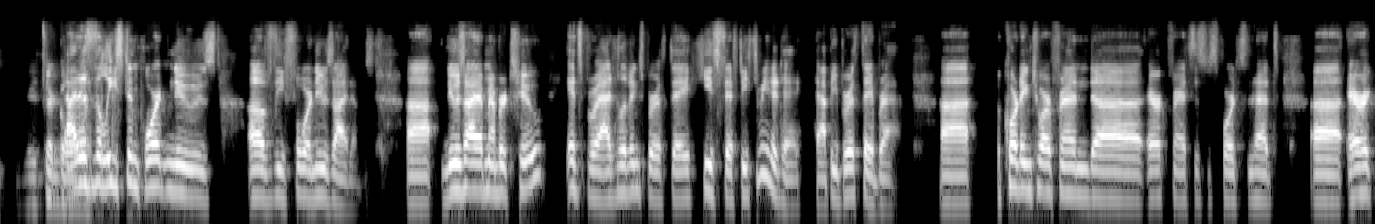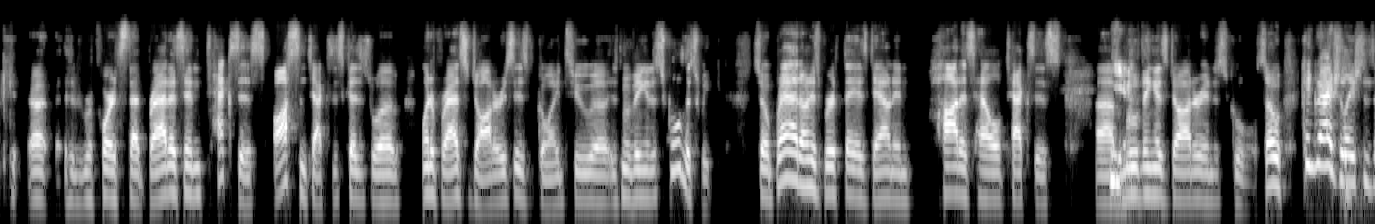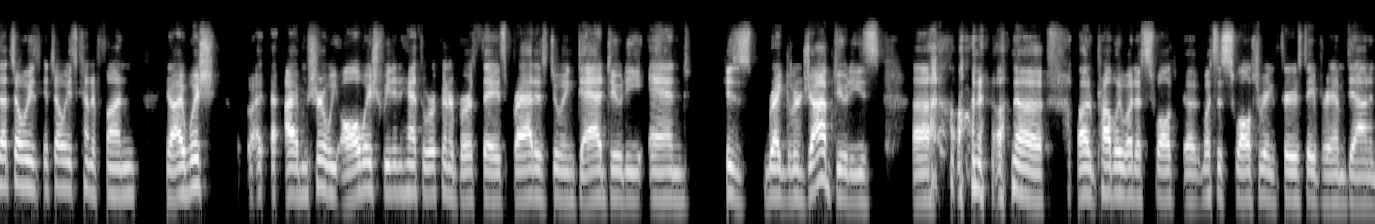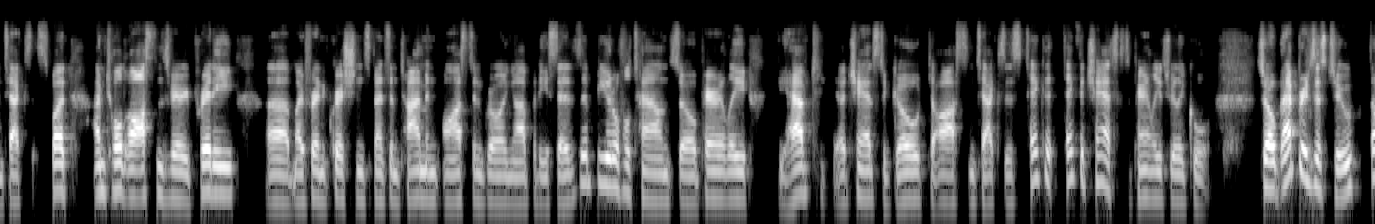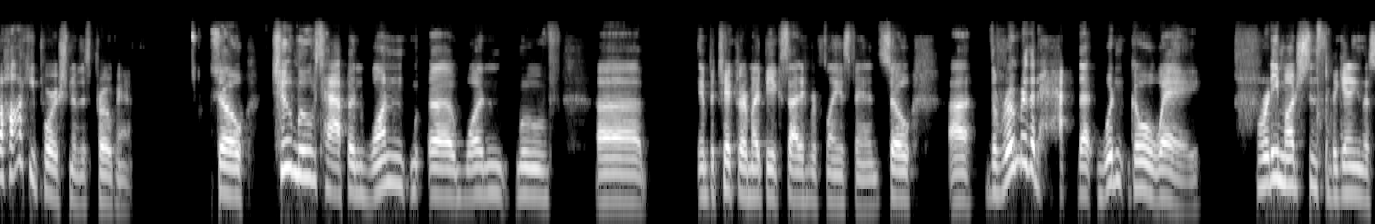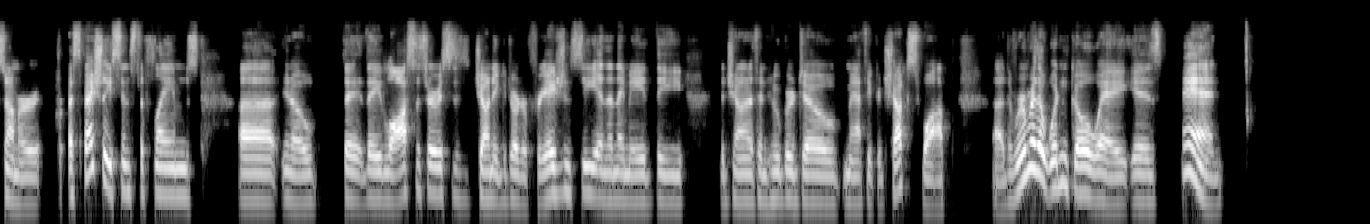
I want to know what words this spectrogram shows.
that is the least important news of the four news items. Uh, news item number two: It's Brad Treliving's birthday. He's 53 today. Happy birthday, Brad. Uh, according to our friend uh, Eric Francis of Sportsnet, uh, Eric uh, reports that Brad is in Texas, Austin, Texas, because uh, one of Brad's daughters is going to uh, is moving into school this week. So Brad on his birthday is down in hot as hell Texas, uh, Yeah. moving his daughter into school. So congratulations. That's always it's always kind of fun. You know, I wish. I, I'm sure we all wish we didn't have to work on our birthdays. Brad is doing dad duty and his regular job duties uh, on, on a on probably what a swel uh, what's a sweltering Thursday for him down in Texas. But I'm told Austin's very pretty. Uh, my friend Christian spent some time in Austin growing up, and he said it's a beautiful town. So apparently, if you have t- a chance to go to Austin, Texas, take it take the chance because apparently it's really cool. So that brings us to the hockey portion of this program. So two moves happened. One uh, one move uh, in particular might be exciting for Flames fans. So uh, the rumor that ha- that wouldn't go away pretty much since the beginning of the summer, especially since the Flames, uh, you know, they they lost the services to Johnny Gaudreau to free agency, and then they made the the Jonathan Huberdeau Matthew Tkachuk swap. Uh, the rumor that wouldn't go away is, man,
